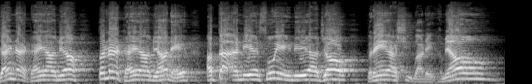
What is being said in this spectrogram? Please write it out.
ရိုက်နှက်ဒဏ်ရာများတနက်ဒဏ်ရာများနဲ့အသက်အန္တရာယ်စိုးရိမ်နေရကြောင်းသတင်းရရှိပါတယ်ခင်ဗျာ။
